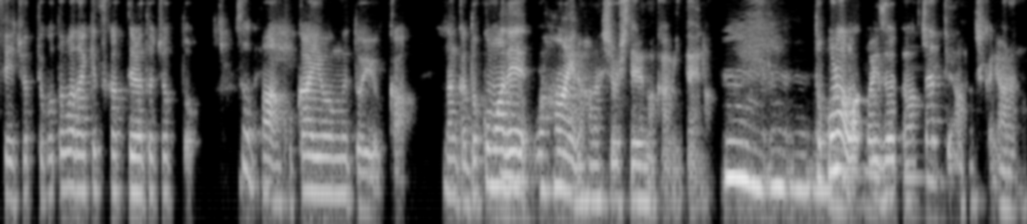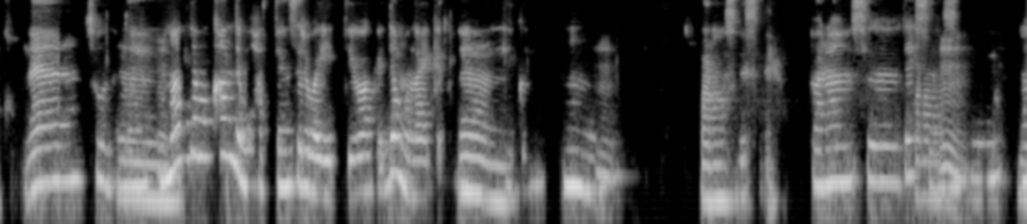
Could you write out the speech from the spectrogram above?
成長って言葉だけ使ってるとちょっと、そうだね。まあ、誤解を生むというか、なんかどこまでの範囲の話をしてるのかみたいなうんうんうんうん、ところは分かりづらくなっちゃうっていうのは確かにあるのかもね。そうだね、うん何でもかんでも発展すればいいっていうわけでもないけどね、うん。うんうんバランスですね。バランスですねバランス。う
